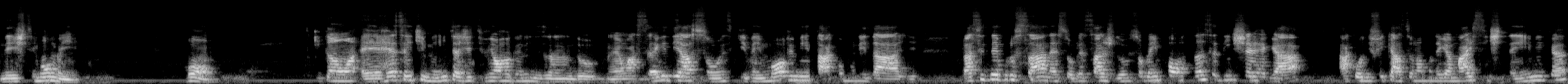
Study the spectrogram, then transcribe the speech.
neste momento. Bom, então, é, recentemente, a gente vem organizando né, uma série de ações que vem movimentar a comunidade para se debruçar né, sobre essas dúvidas, sobre a importância de enxergar a codificação de uma maneira mais sistêmica,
